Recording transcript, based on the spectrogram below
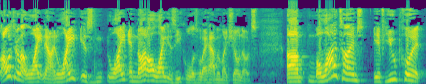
I want to talk about light now, and light is light, and not all light is equal, is what I have in my show notes. Um, a lot of times, if you put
